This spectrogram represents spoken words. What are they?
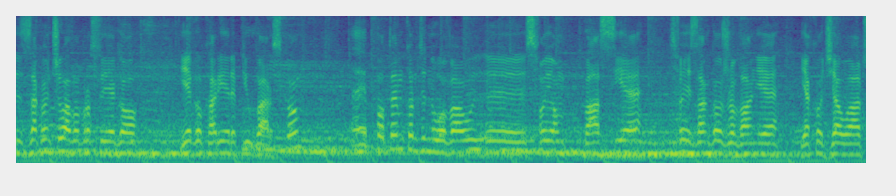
e, zakończyła po prostu jego, jego karierę piłkarską. Potem kontynuował swoją pasję, swoje zaangażowanie jako działacz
